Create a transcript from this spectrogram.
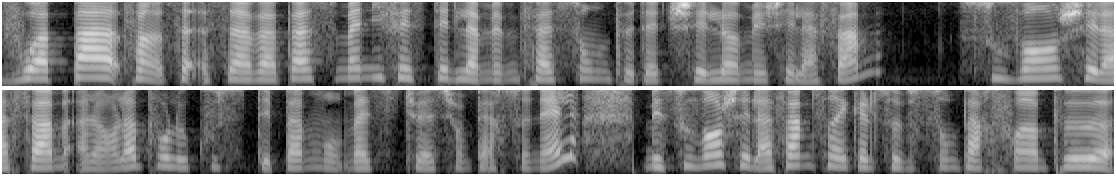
voit pas, enfin, ça, ne va pas se manifester de la même façon peut-être chez l'homme et chez la femme souvent chez la femme, alors là pour le coup c'était pas ma situation personnelle, mais souvent chez la femme c'est vrai qu'elles se sont parfois un peu euh,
